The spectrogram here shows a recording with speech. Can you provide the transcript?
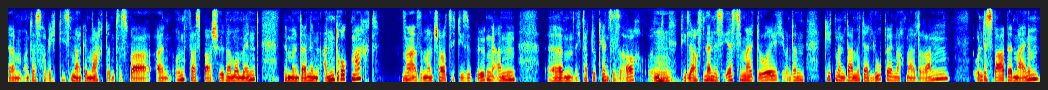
Ähm, und das habe ich diesmal gemacht und das war ein unfassbar schöner Moment, wenn man dann einen Andruck macht. Na, also man schaut sich diese Bögen an, ähm, ich glaube, du kennst es auch, und mhm. die laufen dann das erste Mal durch und dann geht man da mit der Lupe nochmal dran. Und es war bei meinem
